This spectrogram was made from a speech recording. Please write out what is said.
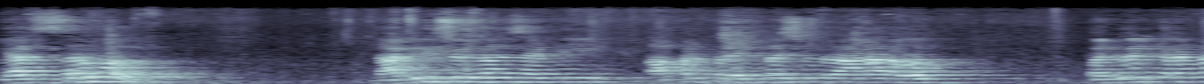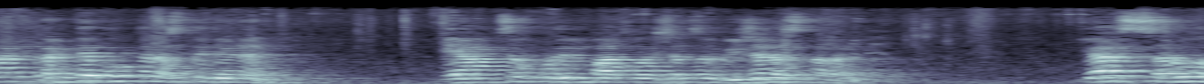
या सर्व नागरी सुविधांसाठी आपण प्रयत्नशील राहणार आहोत. पनवेलकरांना खड्डेमुक्त रस्ते देणं हे आमचं पुढील पाच वर्षाचं विजन असणार आहे. या सर्व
